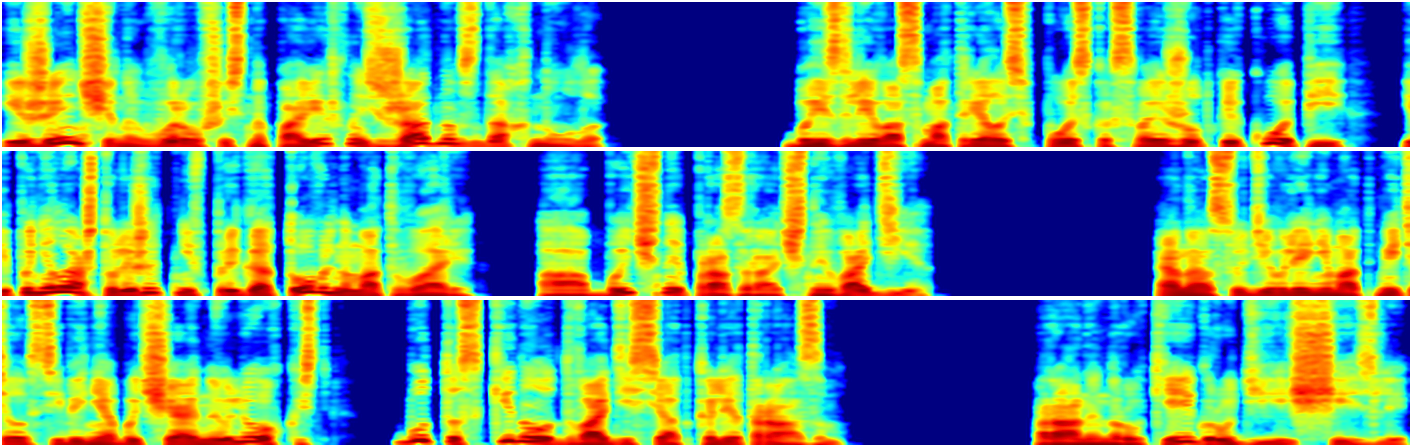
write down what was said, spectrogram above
и женщина, вырвавшись на поверхность, жадно вздохнула. Боязливо осмотрелась в поисках своей жуткой копии и поняла, что лежит не в приготовленном отваре, а обычной прозрачной воде. Она с удивлением отметила в себе необычайную легкость, будто скинула два десятка лет разом. Раны на руке и груди исчезли.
